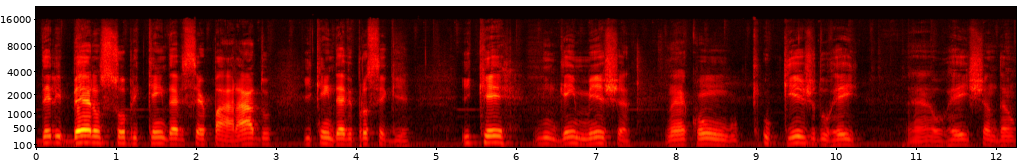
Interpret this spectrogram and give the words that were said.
deliberam sobre quem deve ser parado e quem deve prosseguir. E que ninguém mexa né, com o, queijo do rei, né, o rei Xandão.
